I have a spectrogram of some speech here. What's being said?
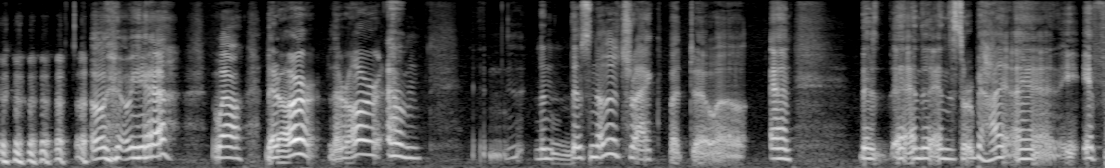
oh, oh yeah. Well, there are there are um, there's another track, but uh, well, and there's and the and the story behind. Uh, if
